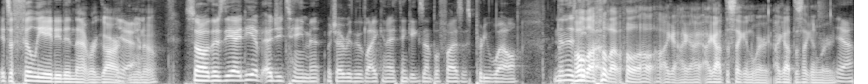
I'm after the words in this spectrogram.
it's affiliated in that regard Yeah. you know So there's the idea of edutainment, which I really like, and I think exemplifies this pretty well. And then there's hold the, on hold on hold on hold on I got, I got i got the second word i got the second word Yeah,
